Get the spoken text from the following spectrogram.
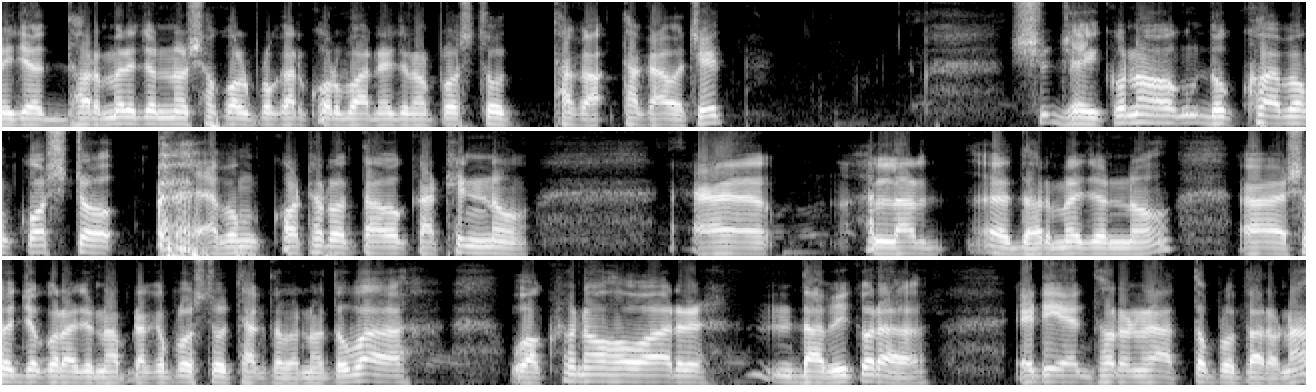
নিজের ধর্মের জন্য সকল প্রকার কোরবানের জন্য প্রস্তুত থাকা থাকা উচিত। যে কোনো দুঃখ এবং কষ্ট এবং কঠোরতা ও কাঠিন্য আল্লাহর ধর্মের জন্য সহ্য করার জন্য আপনাকে প্রস্তুত থাকতে হবে। নতুবা ওয়াকফ ন হওয়ার দাবি করা, এটি এক ধরনের আত্মপ্রতারণা।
